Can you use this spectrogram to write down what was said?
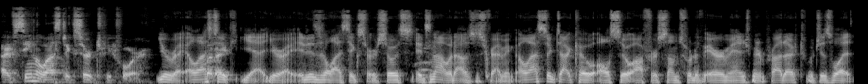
I've seen Elasticsearch before. You're right. Elastic, I- yeah, you're right. It is Elasticsearch, so it's it's not what I was describing. Elastic.co also offers some sort of error management product, which is what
